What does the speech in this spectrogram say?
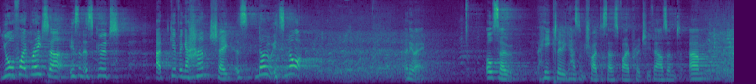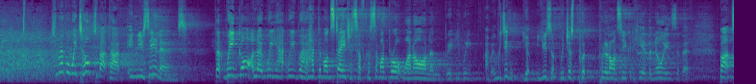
Your vibrator isn't as good at giving a handshake as. No, it's not. Anyway, also, he clearly hasn't tried the Satisfyer Pro 2000. Um, do you remember we talked about that in New Zealand? That we got, like, we, we had them on stage and stuff because someone brought one on and we, we, I mean, we didn't use it, we just put, put it on so you could hear the noise of it. But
